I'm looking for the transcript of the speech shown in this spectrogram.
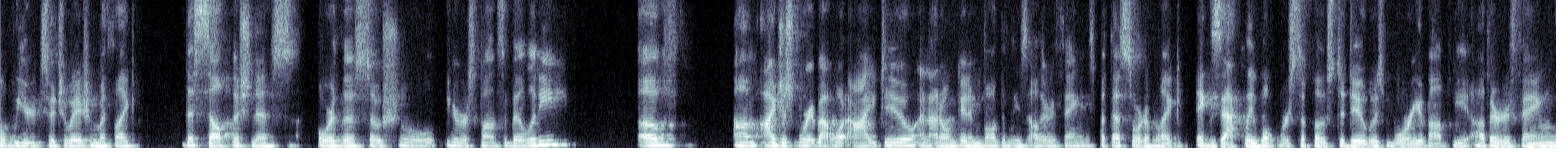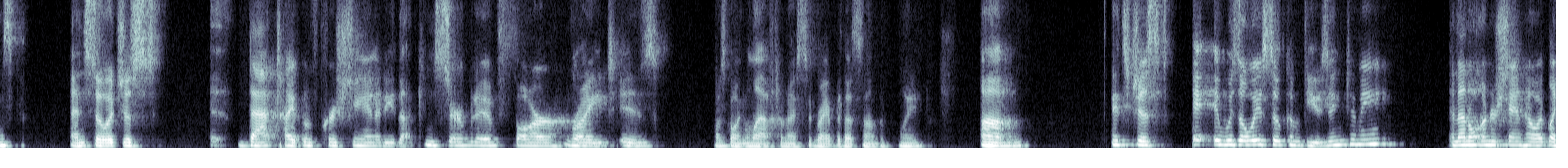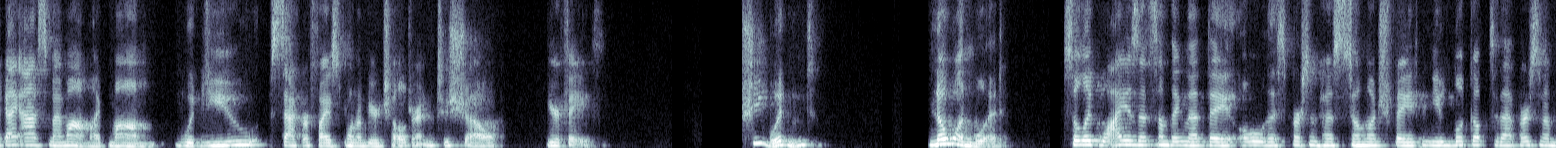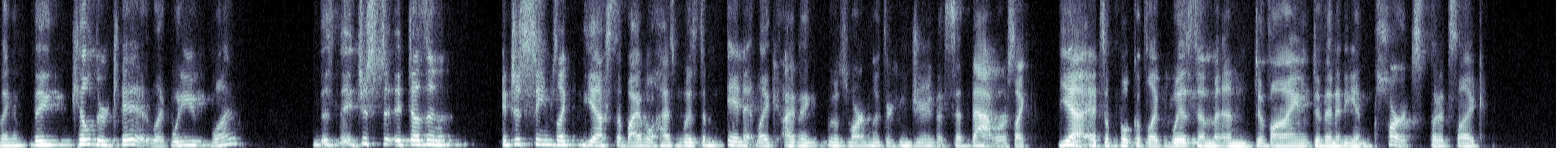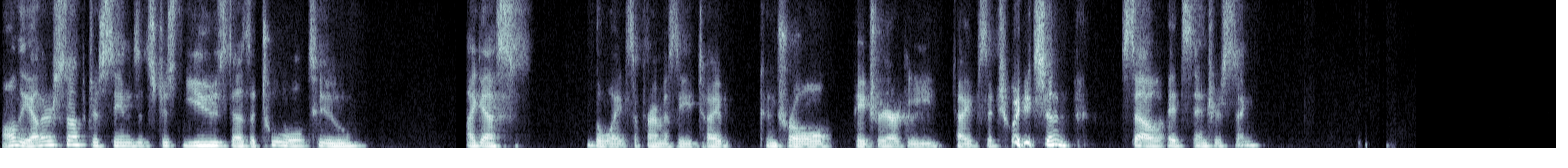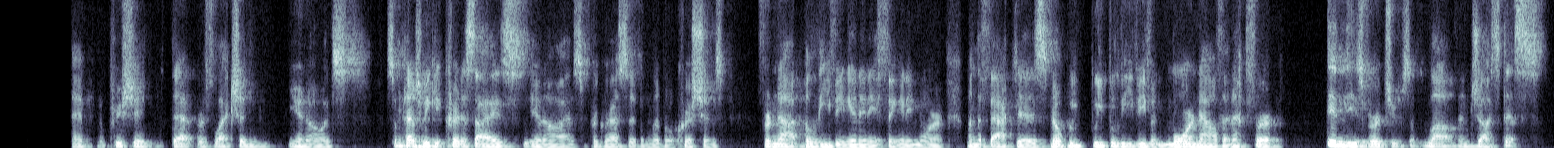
a weird situation with like the selfishness or the social irresponsibility of um, I just worry about what I do and I don't get involved in these other things, but that's sort of like exactly what we're supposed to do is worry about the other things. And so it just, eh, that type of Christianity, that conservative far right is, I was going left when I said right, but that's not the point. Um, it's just, it, it was always so confusing to me. And I don't understand how it, like, I asked my mom, like, mom, would you sacrifice one of your children to show your faith? She wouldn't. No one would. So like, why is that something that they, oh, this person has so much faith and you look up to that person, I'm thinking, they killed their kid. Like, what do you, what? This- It just, it doesn't, it just seems like, yes, the Bible has wisdom in it. Like, I think it was Martin Luther King Jr. that said that, where it's like, yeah, it's a book of like wisdom and divine divinity in parts, but it's like all the other stuff just seems it's just used as a tool to I guess, the white supremacy type control patriarchy type situation. So it's interesting. I appreciate that reflection, you know, it's, sometimes we get criticized, you know, as progressive and liberal Christians for not believing in anything anymore, when the fact is, no, we, we believe even more now than ever in these virtues of love and justice.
